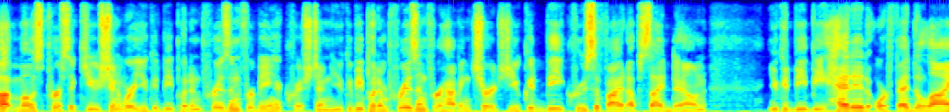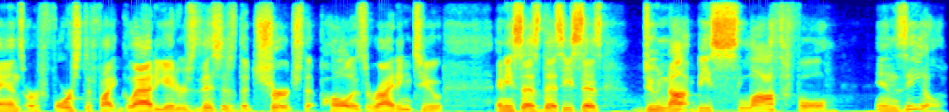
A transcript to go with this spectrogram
utmost persecution, where you could be put in prison for being a Christian, you could be put in prison for having church, you could be crucified upside down, you could be beheaded or fed to lions or forced to fight gladiators. This is the church that Paul is writing to. And he says this He says, Do not be slothful in zeal.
